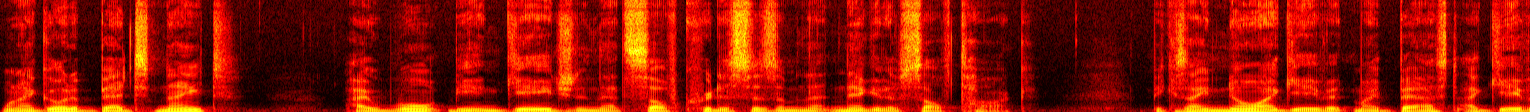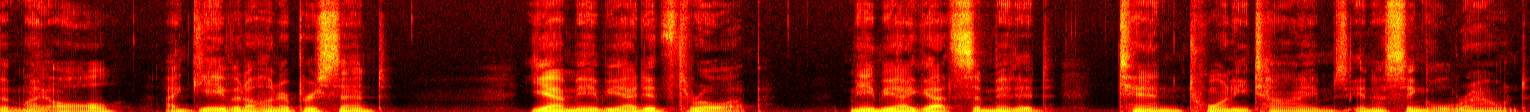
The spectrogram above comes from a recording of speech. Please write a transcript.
when I go to bed tonight, I won't be engaged in that self criticism and that negative self talk because I know I gave it my best. I gave it my all. I gave it 100%. Yeah, maybe I did throw up. Maybe I got submitted 10, 20 times in a single round.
